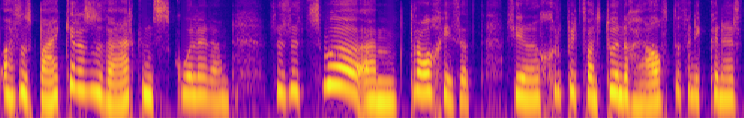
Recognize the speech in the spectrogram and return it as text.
as ons baie keer as ons werk in skole dan soos dit so um tragies dat as jy 'n groep het van 20 helfte van die kinders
